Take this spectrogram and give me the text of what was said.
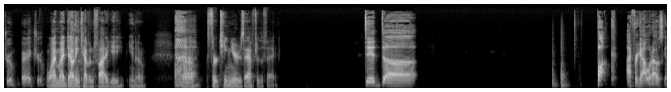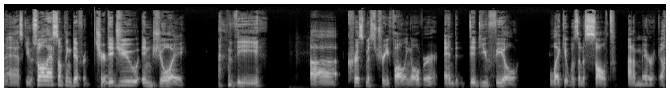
true, very true. why am I doubting Kevin Feige? You know, uh, 13 years after the fact. Did uh fuck? I forgot what I was gonna ask you. So I'll ask something different. Sure. Did you enjoy the uh Christmas tree falling over and did you feel like it was an assault on America?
